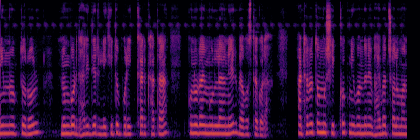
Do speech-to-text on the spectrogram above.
নিম্নোক্ত রোল নম্বরধারীদের লিখিত পরীক্ষার খাতা পুনরায় মূল্যায়নের ব্যবস্থা করা। আঠারোতম শিক্ষক নিবন্ধনে ভাইবা চলমান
